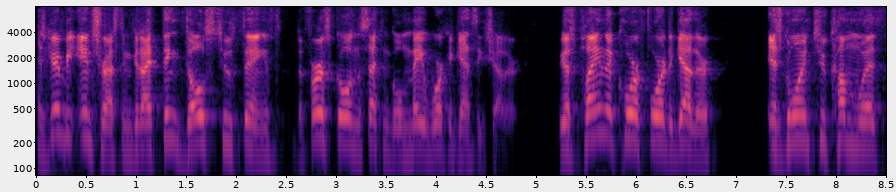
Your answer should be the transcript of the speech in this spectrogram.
it's going to be interesting because I think those two things, the first goal and the second goal, may work against each other because playing the core four together is going to come with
